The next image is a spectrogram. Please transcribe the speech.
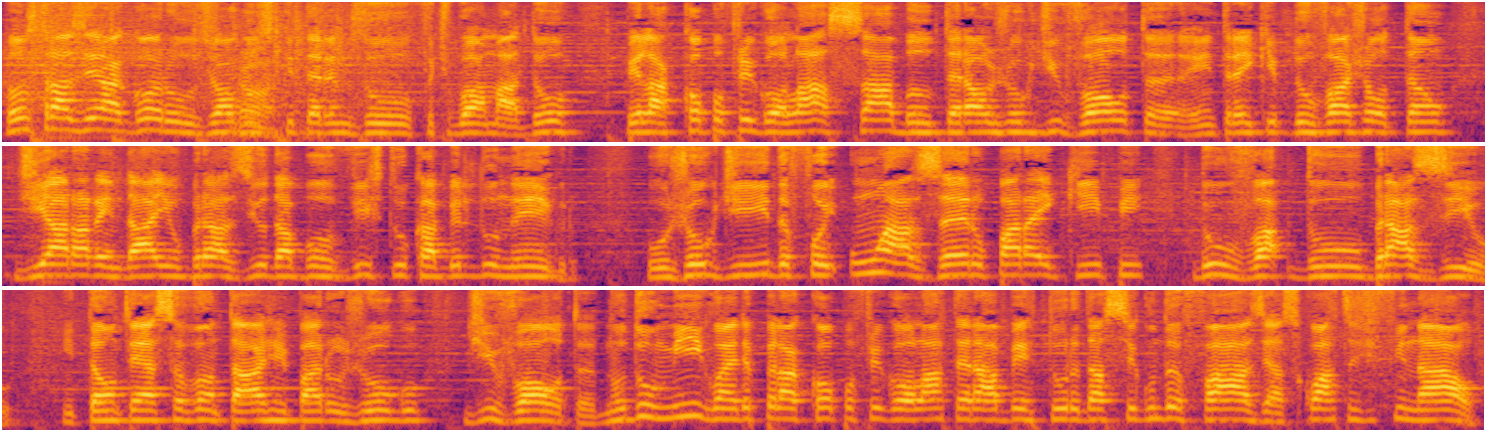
Vamos trazer agora os jogos Pronto. que teremos do futebol amador. Pela Copa Frigolá, sábado terá o jogo de volta entre a equipe do Vajotão de Ararendá e o Brasil da Boa Vista do Cabelo do Negro. O jogo de ida foi 1 a 0 para a equipe do, do Brasil. Então tem essa vantagem para o jogo de volta. No domingo, ainda pela Copa Frigolar, terá a abertura da segunda fase, as quartas de final.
